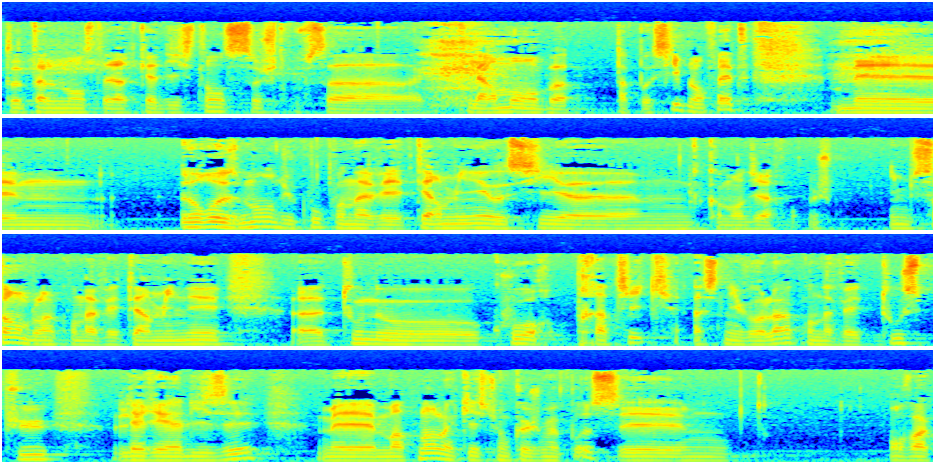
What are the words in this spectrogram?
totalement. C'est-à-dire qu'à distance, je trouve ça clairement bah, pas possible en fait. Mais hum, heureusement du coup qu'on avait terminé aussi, euh, comment dire, il me semble hein, qu'on avait terminé euh, tous nos cours pratiques à ce niveau-là, qu'on avait tous pu les réaliser. Mais maintenant, la question que je me pose, c'est on va,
